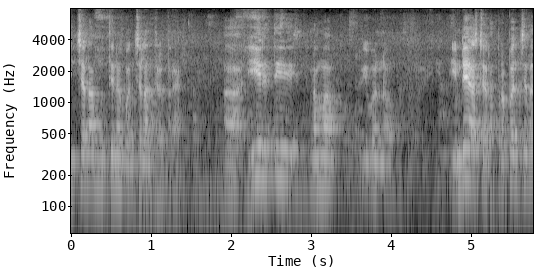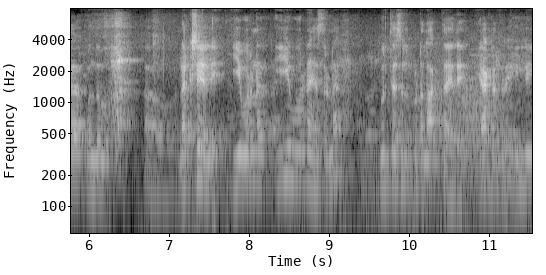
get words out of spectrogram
ಇಂಚಲ ಮುತ್ತಿನ ಗೊಂಚಲ ಅಂತ ಹೇಳ್ತಾರೆ. ಈ ರೀತಿ ನಮ್ಮ ಇವನ್ ಇಂಡಿಯಾ ಅಷ್ಟೇ ಅಲ್ಲ ಪ್ರಪಂಚದ ಒಂದು ನಕ್ಷೆಯಲ್ಲಿ ಈ ಊರಿನ ಈ ಊರಿನ ಹೆಸರನ್ನ ಗುರುತಿಸಲ್ಪಡಲಾಗ್ತಾ ಇದೆ. ಯಾಕಂದರೆ ಇಲ್ಲಿ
